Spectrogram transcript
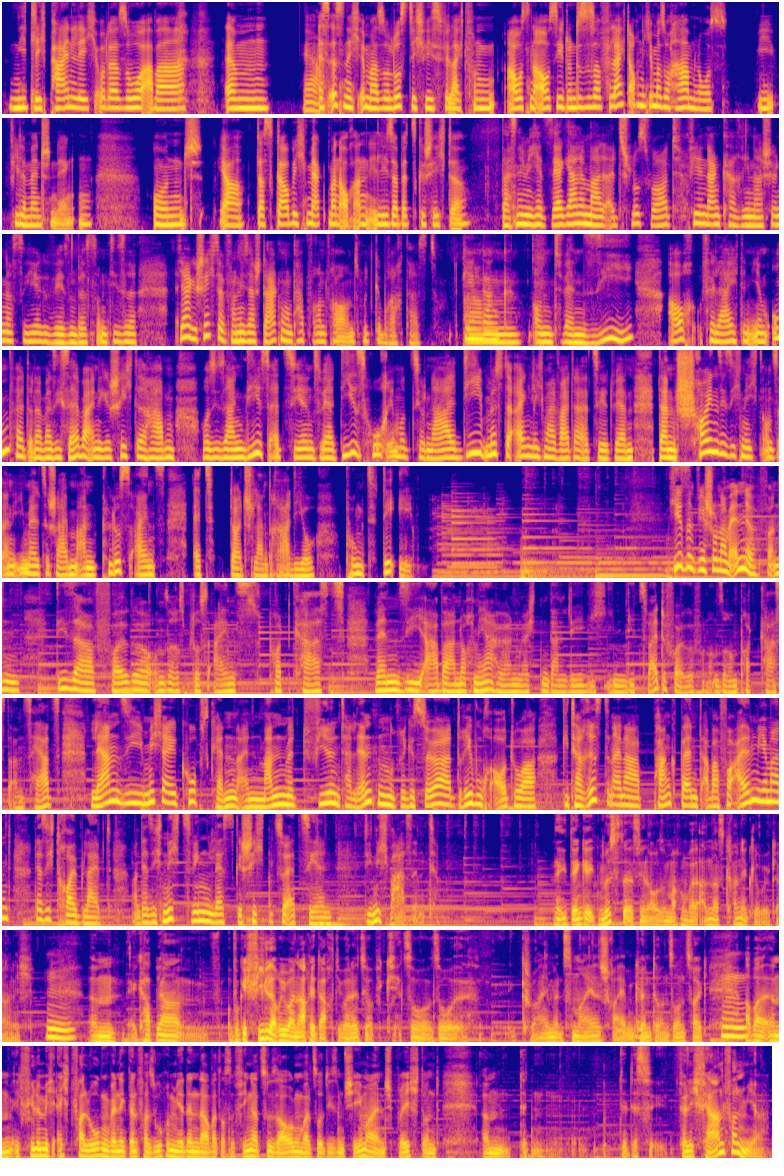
niedlich, peinlich oder so. Aber ähm, ja. es ist nicht immer so lustig, wie es vielleicht von außen aussieht. Und es ist auch vielleicht auch nicht immer so harmlos, wie viele Menschen denken. Und ja, das glaube ich, merkt man auch an Elisabeths Geschichte. Das nehme ich jetzt sehr gerne mal als Schlusswort. Vielen Dank, Karina. Schön, dass du hier gewesen bist und diese ja, Geschichte von dieser starken und tapferen Frau uns mitgebracht hast. Vielen Dank. Ähm, und wenn Sie auch vielleicht in Ihrem Umfeld oder bei sich selber eine Geschichte haben, wo Sie sagen, die ist erzählenswert, die ist hochemotional, die müsste eigentlich mal weitererzählt werden, dann scheuen Sie sich nicht, uns eine E-Mail zu schreiben an plus1.deutschlandradio.de. Hier sind wir schon am Ende von dieser Folge unseres Plus 1 Podcasts. Wenn Sie aber noch mehr hören möchten, dann lege ich Ihnen die zweite Folge von unserem Podcast ans Herz. Lernen Sie Michael Kobs kennen, einen Mann mit vielen Talenten, Regisseur, Drehbuchautor, Gitarrist in einer Punkband, aber vor allem jemand, der sich treu bleibt und der sich nicht zwingen lässt, Geschichten zu erzählen, die nicht wahr sind. Ich denke, ich müsste es genauso machen, weil anders kann ich, glaube ich, gar nicht. Hm. Ähm, ich habe ja wirklich viel darüber nachgedacht, über das, ob ich jetzt so, so äh, Crime and Smile schreiben könnte und so ein Zeug. Hm. Aber ähm, ich fühle mich echt verlogen, wenn ich dann versuche, mir dann da was aus dem Finger zu saugen, was so diesem Schema entspricht. Und ähm, das, das ist völlig fern von mir.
